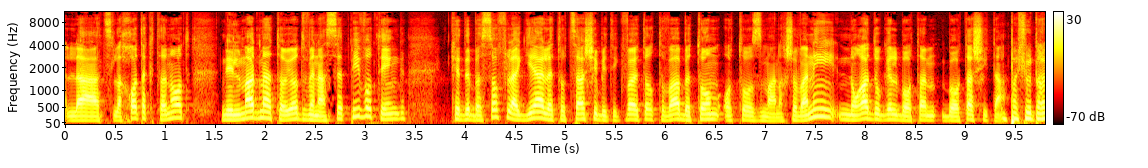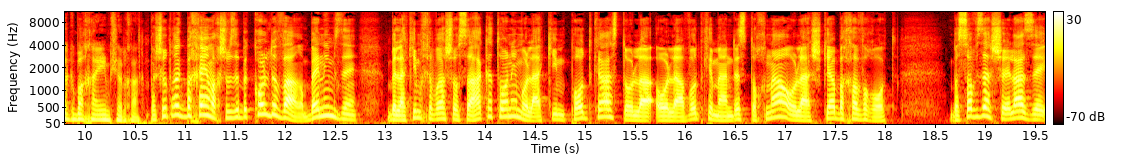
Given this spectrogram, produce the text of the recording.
להצלחות הקטנות, נלמד מהטעויות ונעשה פיבוטינג, כדי בסוף להגיע לתוצאה שהיא בתקווה יותר טובה בתום אותו זמן. עכשיו, אני נורא דוגל באותה, באותה שיטה. פשוט רק בחיים שלך. פשוט רק בחיים, עכשיו זה בכל דבר, בין אם זה בלהקים חברה שעושה האקתונים, או להקים פודקאסט, או, לה, או לעבוד כמהנדס תוכנה, או להשקיע בחברות. בסוף זה השאלה זה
